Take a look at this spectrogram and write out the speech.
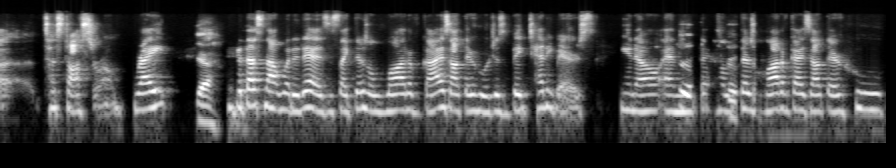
uh, testosterone, right? Yeah. But that's not what it is. It's like there's a lot of guys out there who are just big teddy bears, you know, and there's, a, there's a lot of guys out there who,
